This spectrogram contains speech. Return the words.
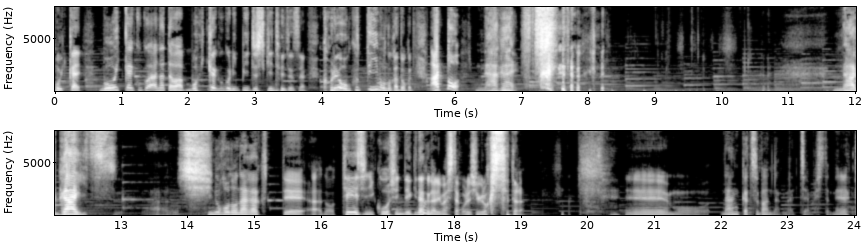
もう一回、もう一回ここ、あなたはもう一回ここリピートして聞いてみてください。これを送っていいものかどうか。あと、長い。長いっす。あの死ぬほど長くってあの定時に更新できなくなりました これ収録してたら。えー、もうなんかつまんなくなっちゃいましたね。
